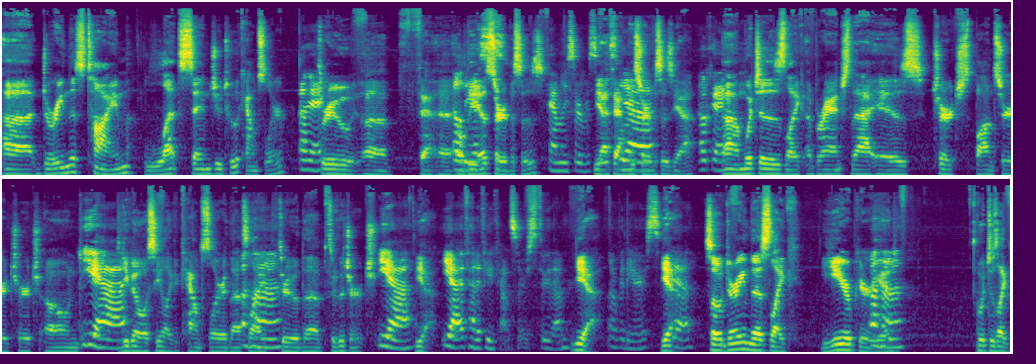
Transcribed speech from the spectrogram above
Uh, during this time, let's send you to a counselor Okay. through uh, fa- uh, LDS. LDS. services. Family services. Yeah, family services. Yeah. Okay. Um, which is like a branch that is church sponsored, church owned. yeah. You go see like a counselor that's Uh-huh. like through the through the church. Yeah. Yeah. Yeah. I've had a few counselors through them Yeah. over the years. Yeah. So during this like year period, Uh-huh. which is like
